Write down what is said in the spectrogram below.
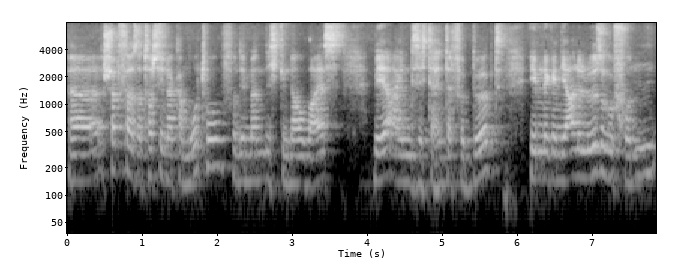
äh, Satoshi Nakamoto, von dem man nicht genau weiß, wer eigentlich sich dahinter verbirgt, eben eine geniale Lösung gefunden.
